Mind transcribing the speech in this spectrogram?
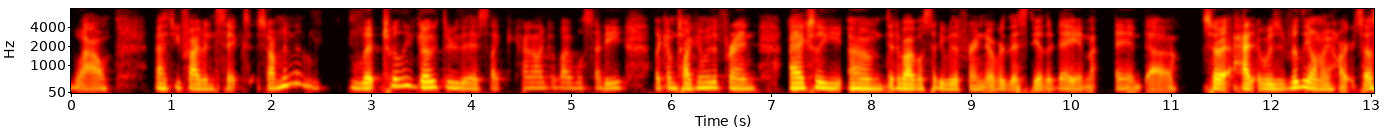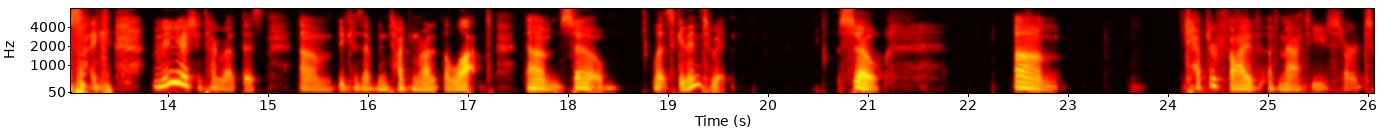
wow, Matthew five and six. So I'm gonna literally go through this like kind of like a Bible study. Like I'm talking with a friend. I actually um, did a Bible study with a friend over this the other day, and and uh, so it had it was really on my heart. So I was like, maybe I should talk about this um, because I've been talking about it a lot. Um, so let's get into it. So, um, chapter 5 of Matthew starts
